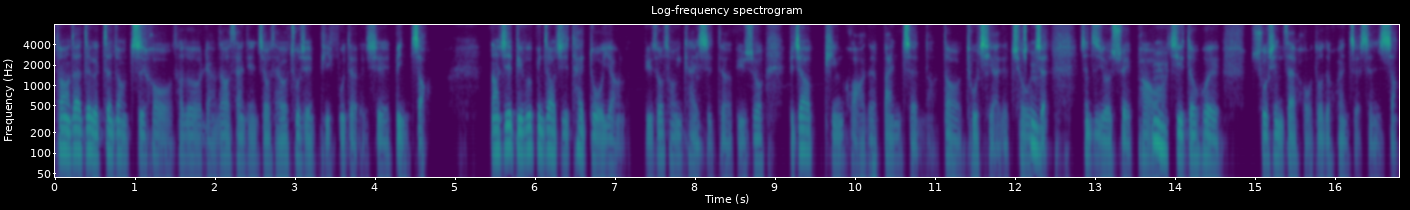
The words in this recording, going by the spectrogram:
通常在这个症状之后，他说两到三天之后才会出现皮肤的一些病灶。然后其实皮肤病灶其实太多样了，比如说从一开始的，比如说比较平滑的斑疹啊，到凸起来的丘疹，嗯、甚至有水泡啊，其实都会出现在猴痘的患者身上。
